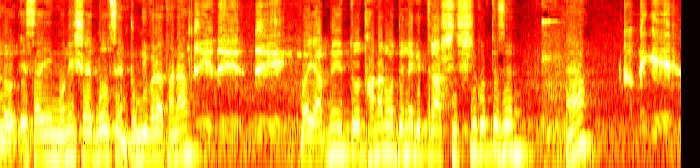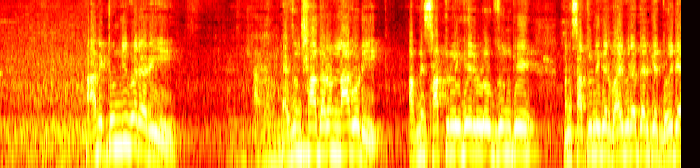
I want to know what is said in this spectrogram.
হ্যালো এসআই মনীষ সাহেব বলছেন টুঙ্গিপাড়া থানা? ভাই আপনি তো থানার মধ্যে নাকি ত্রাস সৃষ্টি করতেছেন হ্যাঁ? আমি টুঙ্গিপাড়ারই। একজন সাধারণ নাগরিক। আপনি ছাত্রলীগের লোকজনকে মানে ছাত্রলীগের ভাই ব্রাদারকে ধৈর্য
